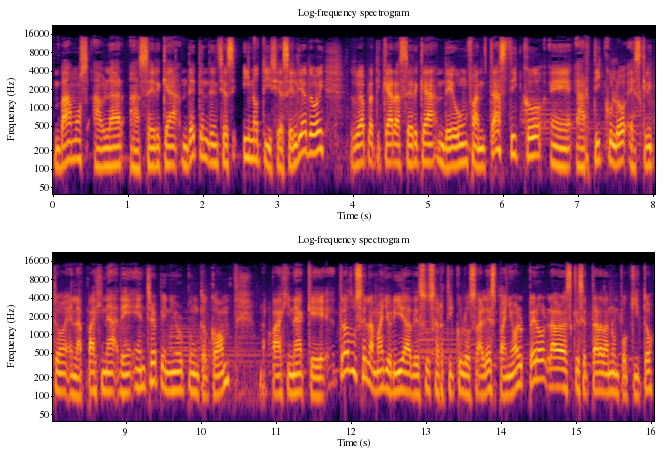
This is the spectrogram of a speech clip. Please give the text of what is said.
vamos a hablar acerca de tendencias y noticias. El día de hoy les voy a platicar acerca de un fantástico eh, artículo escrito en la página de entrepreneur.com, una página que traduce la mayoría de sus artículos al español, pero la verdad es que se tardan un poquito,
